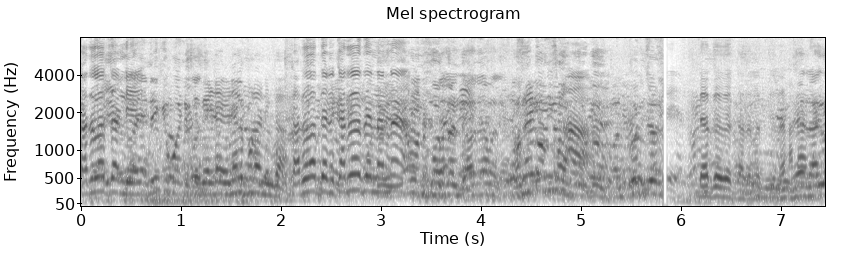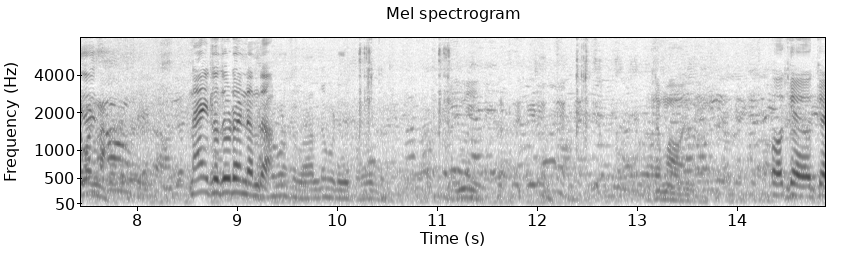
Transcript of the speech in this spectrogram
కదలొద్దండి. కదలొద్దండి. కదలొద్దండి అన్న. ఆ. దా, దా, దా, కదలొద్దు నా ఇట్లా చూడండి అంతా. ఓకే ఓకే.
